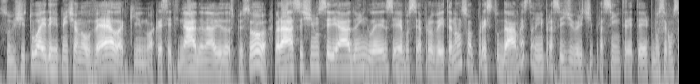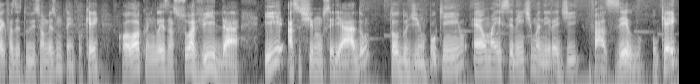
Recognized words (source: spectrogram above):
Substitua aí de repente a novela, que não acrescente nada na vida das pessoas, para assistir um seriado em inglês e aí você aproveita não só para estudar, mas também para se divertir, para se entreter. Você consegue fazer tudo isso ao mesmo tempo, ok? Coloque o inglês na sua vida e assistir um seriado todo dia um pouquinho é uma excelente maneira de fazê-lo, ok?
